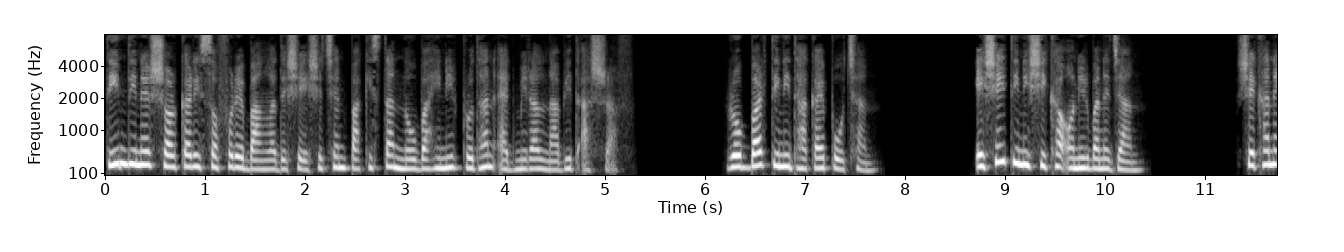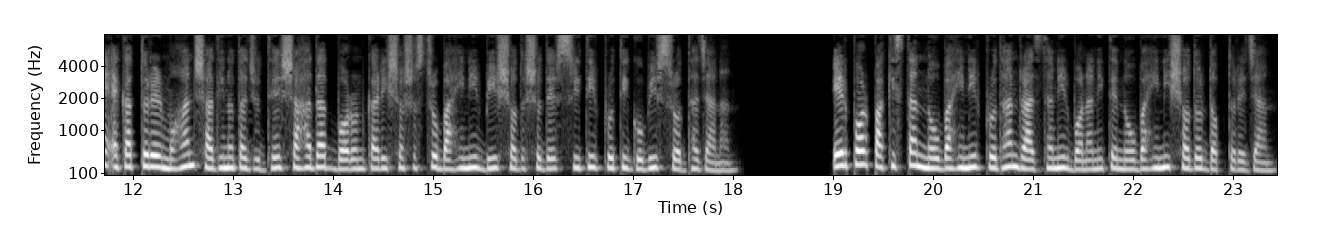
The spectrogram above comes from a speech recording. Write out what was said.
তিন দিনের সরকারি সফরে বাংলাদেশে এসেছেন পাকিস্তান নৌবাহিনীর প্রধান অ্যাডমিরাল নাবিদ আশরাফ। রোববার তিনি ঢাকায় পৌঁছান। এসেই তিনি শিখা অনির্বাণে যান। সেখানে একাত্তরের মহান স্বাধীনতা যুদ্ধে শাহাদাত বরণকারী সশস্ত্র বাহিনীর বীর সদস্যদের স্মৃতির প্রতি গভীর শ্রদ্ধা জানান। এরপর পাকিস্তান নৌবাহিনীর প্রধান রাজধানীর বনানীতে নৌবাহিনী সদর দপ্তরে যান।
